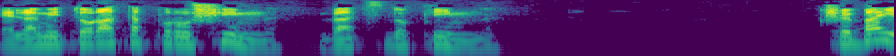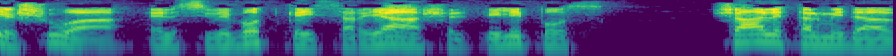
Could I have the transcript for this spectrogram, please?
אלא מתורת הפרושים והצדוקים. כשבא ישוע אל סביבות קיסריה של פיליפוס, שאל את תלמידיו,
